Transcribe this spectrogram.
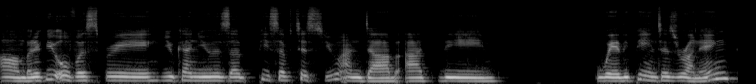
um, but if you overspray, you can use a piece of tissue and dab at the where the paint is running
